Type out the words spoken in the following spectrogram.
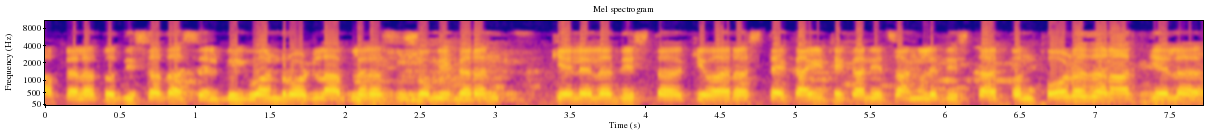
आपल्याला तो दिसत असेल. भिगवान रोडला आपल्याला सुशोभीकरण केलेलं दिसतं किंवा रस्ते काही ठिकाणी चांगले दिसतात. पण थोडं जर आत गेलं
